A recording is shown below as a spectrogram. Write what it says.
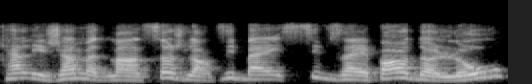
quand les gens me demandent ça, je leur dis, ben si vous avez peur de l'eau,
